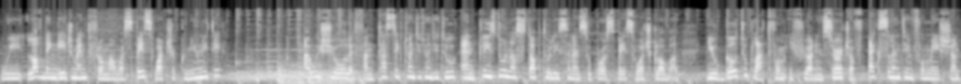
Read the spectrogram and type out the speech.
We love the engagement from our Space Watcher community. I wish you all a fantastic 2022 and please do not stop to listen and support Space Watch Global. You go to platform if you are in search of excellent information,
